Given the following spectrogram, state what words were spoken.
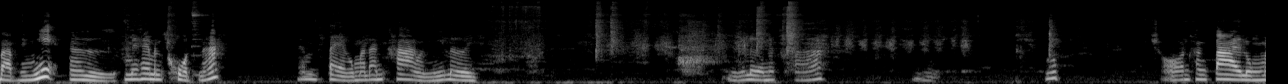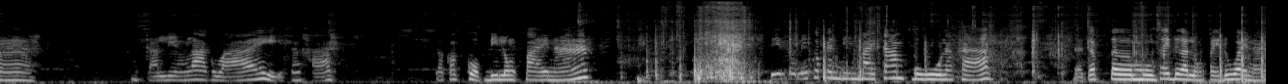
แบบอย่างนี้ เออ ไม่ให้มันขดนะ ให้มันแตกออกมาด้านข้างแบบนี้เลย นี้เลยนะคะนี่ ช้อนข้างใต้ลงมาทำการเรียงรากไว้นะคะ แล้วก็กบดินลงไปนะ ดินตัวนี้ก็เป็นดินใบก้ามปูนะคะ เดี๋ยวจะเติมมูลไส้เดือนลงไปด้วยนะ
